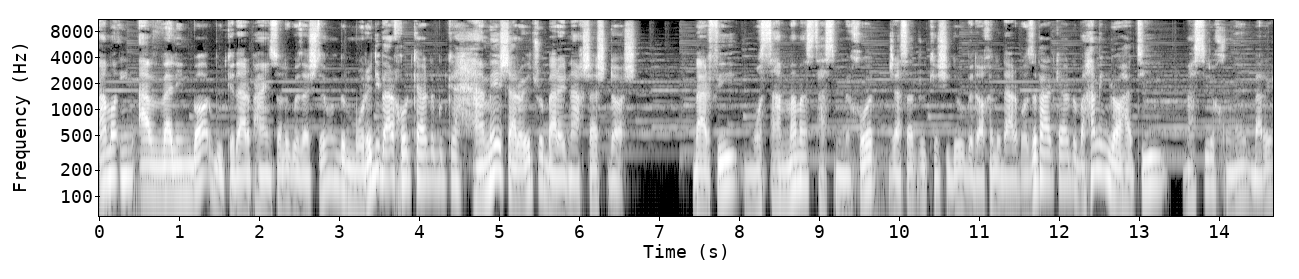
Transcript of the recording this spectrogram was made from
اما این اولین بار بود که در پنج سال گذشته اون به موردی برخورد کرده بود که همه شرایط رو برای نقشش داشت. برفی مصمم از تصمیم خود جسد رو کشیده و به داخل دروازه پرد کرد و به همین راحتی مسیر خونه برای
